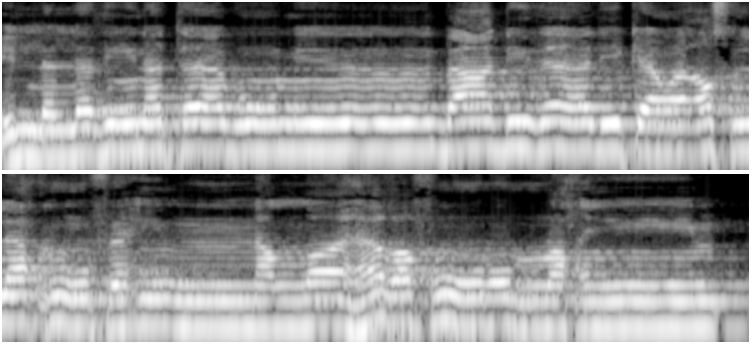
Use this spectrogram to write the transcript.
إلا الذين تابوا من بعد ذلك وأصلحوا فإن الله غفور رحيم.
